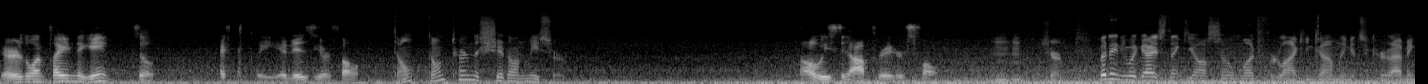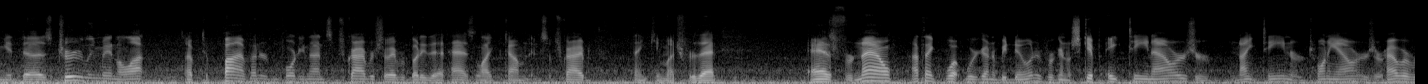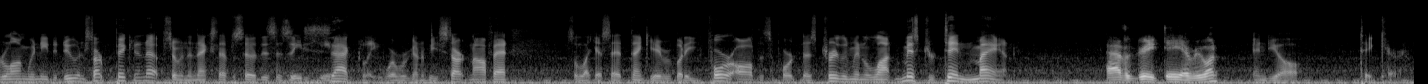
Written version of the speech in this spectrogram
You're the one playing the game, so technically it is your fault. Don't don't turn the shit on me, sir. Always the operator's fault. Mm-hmm. Sure. But anyway, guys, thank you all so much for liking, commenting, and subscribing. It does truly mean a lot. Up to 549 subscribers. So everybody that has liked, commented, and subscribed, thank you much for that. As for now, I think what we're going to be doing is we're going to skip 18 hours or 19 or 20 hours or however long we need to do and start picking it up. So in the next episode, this is exactly where we're going to be starting off at. So like I said, thank you everybody for all the support. Does truly mean a lot. Mr. Tin Man Have a great day, everyone. and y'all take care.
